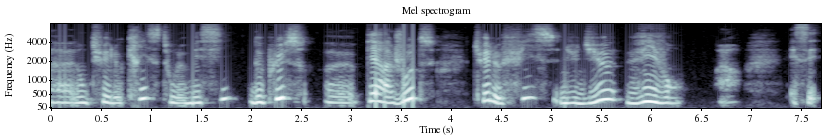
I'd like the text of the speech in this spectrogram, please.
euh, donc tu es le Christ ou le Messie, de plus, euh, Pierre ajoute, tu es le Fils du Dieu vivant. Et c'est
